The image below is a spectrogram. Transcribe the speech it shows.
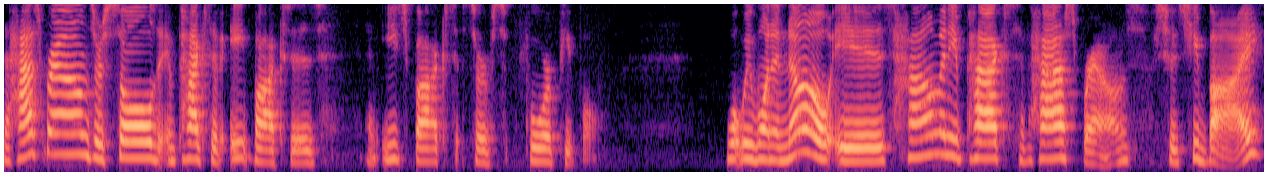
The hash browns are sold in packs of eight boxes and each box serves four people. What we want to know is how many packs of hash browns should she buy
